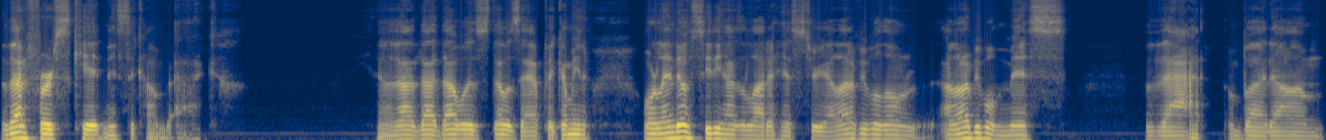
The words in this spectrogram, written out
that first kit needs to come back. You know that that that was that was epic. I mean, Orlando City has a lot of history. A lot of people don't. A lot of people miss that, but um,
